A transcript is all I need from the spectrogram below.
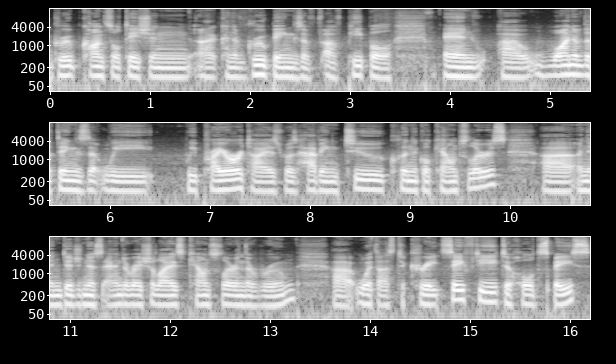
group consultation uh, kind of groupings of, of people, and uh, one of the things that we we prioritized was having two clinical counselors, uh, an Indigenous and a racialized counselor in the room uh, with us to create safety, to hold space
